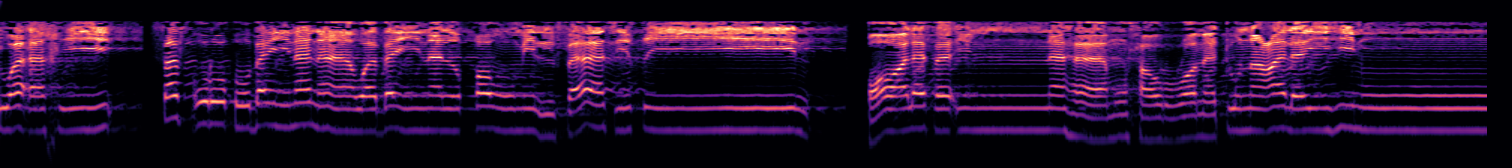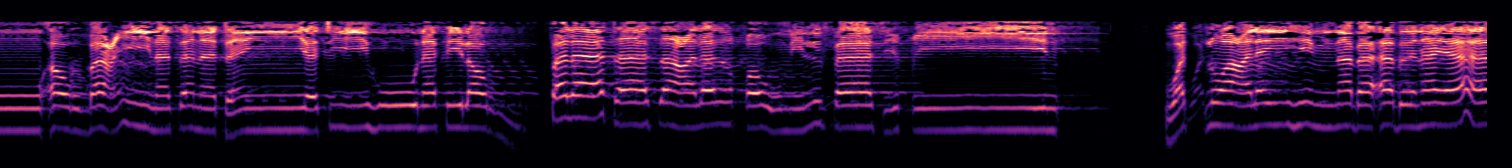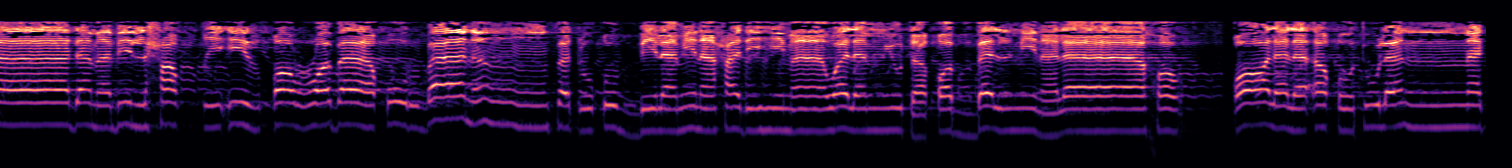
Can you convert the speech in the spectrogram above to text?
وأخي فافرق بيننا وبين القوم الفاسقين. قال فإنها محرمة عليهم أربعين سنة يتيهون في الأرض فلا تاس على القوم الفاسقين. واتل عليهم نبأ ابني آدم بالحق إذ قربا قربانا فتقبل من أحدهما ولم يتقبل من الآخر. قال لأقتلنك.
